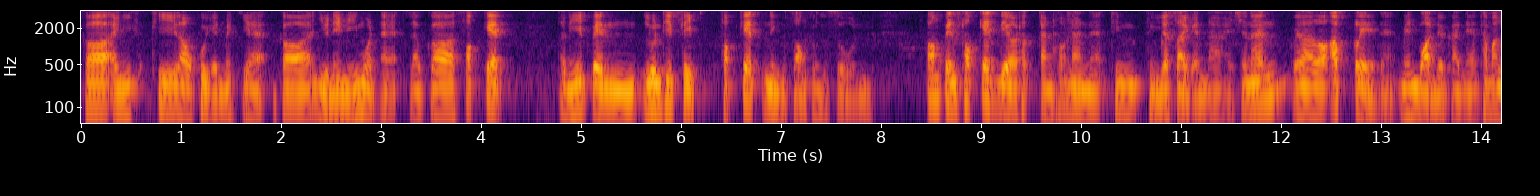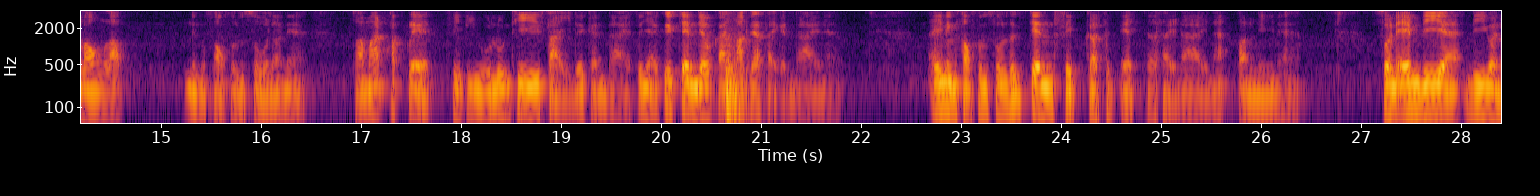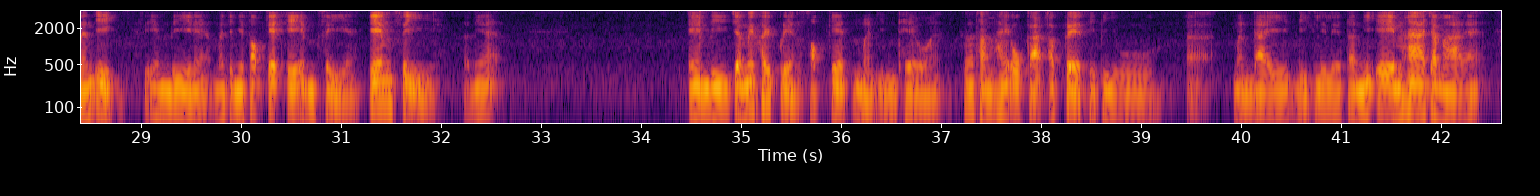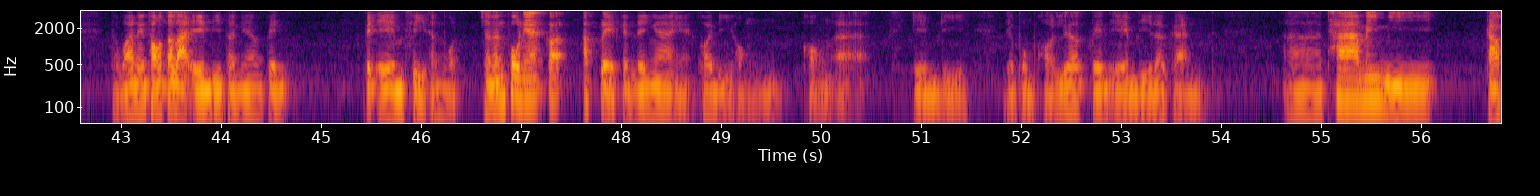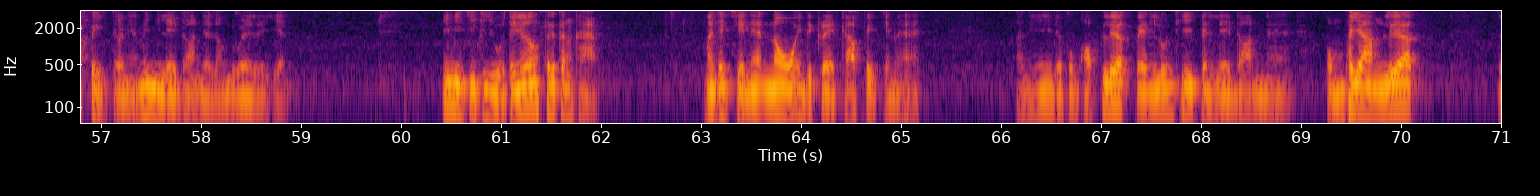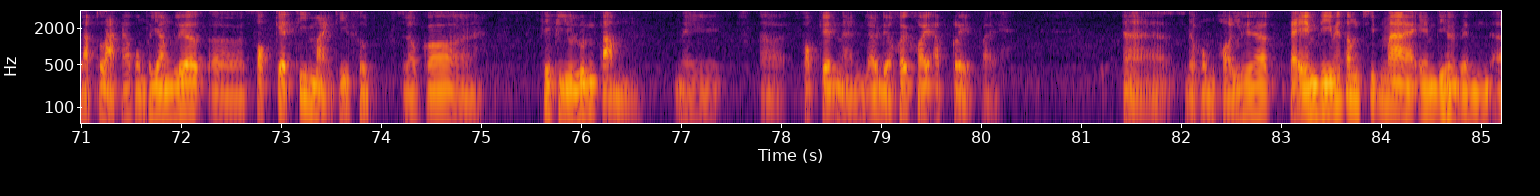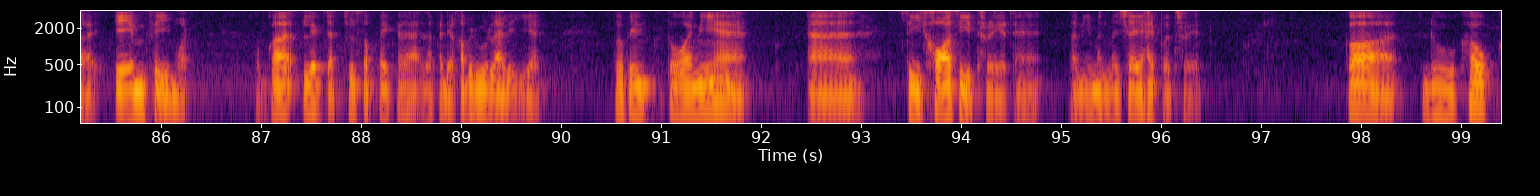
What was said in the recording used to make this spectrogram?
ก็อันนี้ที่เราคุยกันเมื่อกี้ก็อยู่ในนี้หมดนะฮะ แล้วก็ Socket ตัวนี้เป็นรุ่นที่ 10 Socket 1200 ต้องเป็นซ็อกเก็ตเดียวกันเท่านั้นนะที่ถึงจะใส่กันได้ ฉะนั้นเวลาเราอัปเกรดเนี่ยเมนบอร์ดเดียวกันเนี่ยถ้ามารองรับ 1200 แล้วเนี่ยสามารถอัปเกรด CPU รุ่นที่ใส่ด้วยกันได้ ส่วนใหญ่คือเจนเดียวกันมักจะใส่กันได้นะครับไอ้1200ซึ่งเจน10กับ11จะใส่ได้นะตอนนี้นะฮะส่วน AMD อะดีกว่านั้นอีก AMD เนี่ยมันจะมีซ็อกเก็ต AM4 อะ AM4 ตอนเนี้ย AMD จะไม่ค่อยเปลี่ยนซ็อกเก็ตเหมือน Intel ก็ทำให้โอกาสอัปเกรด CPU มันได้ดีขึ้นเรื่อยๆ ตอนนี้ AM5 จะมาแล้วแต่ว่าในท้องตลาด AMD ตอนนี้มันเป็นเป็น AM4 ทั้งหมด ฉะนั้นพวกนี้ก็อัปเกรดกันได้ง่ายข้อดีของของอ AMD เดี๋ยวผมขอเลือกเป็น AMD แล้วกัน ถ้าไม่มีกราฟิกตัวนี้ไม่มี Radeon เดี๋ยวลองดูรายละเอียด ไม่มี GPU ตัวนี้ต้องซื้อต่างหาก มันจะเขียนเนี่ย no integrate graphic เห็นไหมฮะตอนนี้เดี๋ยวผมขอเลือกเป็นรุ่นที่เป็น Radon นะฮะผมพยายามเลือกหลักๆนะผมพยายามเลือกเอ่อซ็อกเก็ตที่ใหม่ที่สุด แล้วก็ CPU รุ่นต่ำในเอ่อซ็อกเก็ตนั้น แล้วเดี๋ยวค่อยๆ อัปเกรดไปอ่าเดี๋ยวผมขอเลือกแต่ AMD ไม่ต้องคิดมาก AMD มันเป็นเอ่อ AM4 หมด ผมก็เลือกจัดชุดสเปคก็ได้ แล้วก็เดี๋ยวเข้าไปดูรายละเอียด ตัวเป็นตัวเนี้ย สี่คอสี่เทรดนะฮะ ตอนนี้มันไม่ใช่ไฮเปอร์เทรด ก็ดู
